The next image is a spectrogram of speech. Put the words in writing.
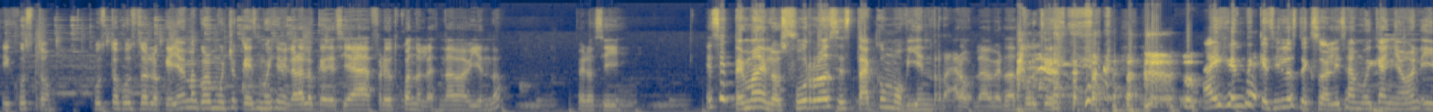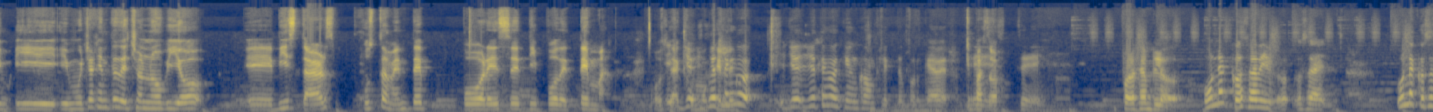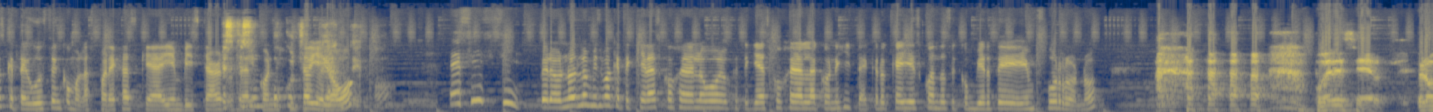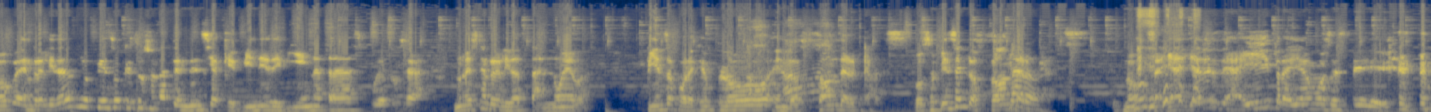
Sí, justo, justo, justo. Lo que yo me acuerdo mucho que es muy similar a lo que decía Freud cuando la andaba viendo. Pero sí, Ese tema de los furros está como bien raro, la verdad, porque hay gente que sí los sexualiza muy cañón y, mucha gente de hecho no vio eh, Beastars justamente por ese tipo de tema. O sea, yo, tengo, yo, tengo aquí un conflicto porque, a ver. ¿Qué pasó? Este, por ejemplo, una cosa, o sea, una cosa es que te gusten como las parejas que hay en Beastars, o sea, el conejito y el lobo. Eh, sí, sí, pero no es lo mismo que te quieras coger el lobo o que te quieras coger a la conejita. Creo que ahí es cuando se convierte en furro, ¿no? Puede ser, pero en realidad yo pienso que esto es una tendencia que viene de bien atrás, pues, o sea, no es en realidad tan nueva. Piensa, por ejemplo, en los ah. Thundercats, o sea, piensa en los Thundercats, ¿no? O sea, ya, ya desde ahí traíamos este...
